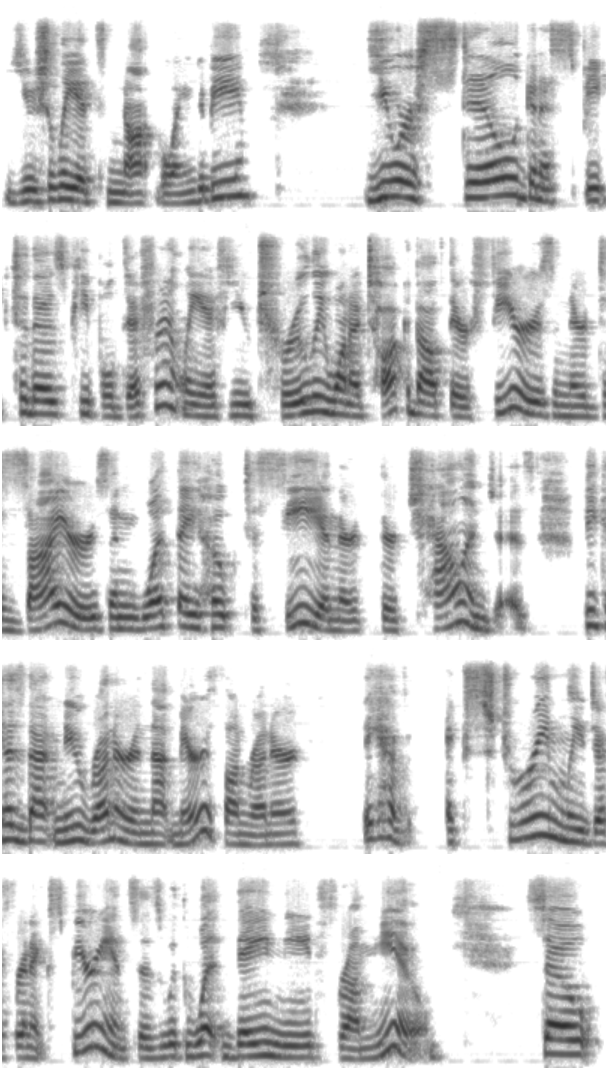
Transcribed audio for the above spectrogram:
usually it's not going to be, you are still going to speak to those people differently if you truly want to talk about their fears and their desires and what they hope to see and their their challenges. Because that new runner and that marathon runner they have extremely different experiences with what they need from you. So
